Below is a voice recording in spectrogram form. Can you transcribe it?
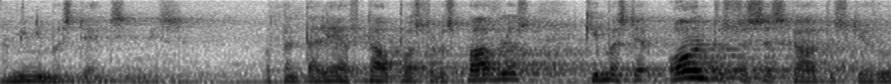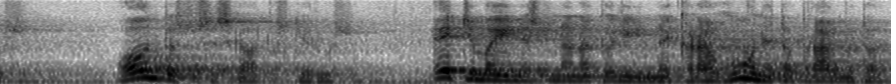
Να μην είμαστε έτσι εμείς. Όταν τα λέει αυτά ο Απόστολος Παύλος και είμαστε όντως στους εσχάτους καιρούς, όντως στους εσχάτους καιρούς. Έτοιμα είναι στην Ανατολή να εκραγούν τα πράγματα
